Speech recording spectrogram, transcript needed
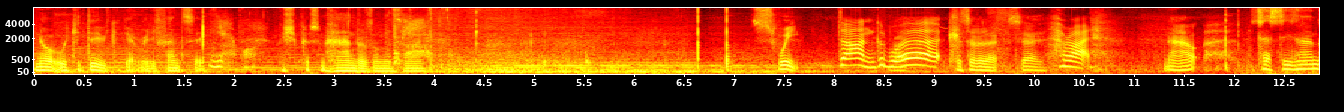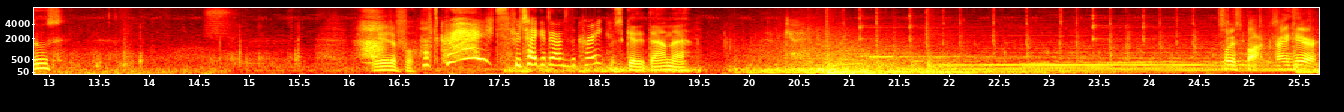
You know what we could do? We could get really fancy. Yeah, well, We should put some handles on the side. Sweet. Done. Good work. Let's have a look. So All right. now, test these handles. Beautiful. That's great. Should we take it down to the creek? Let's get it down there. Sluice box, right here.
